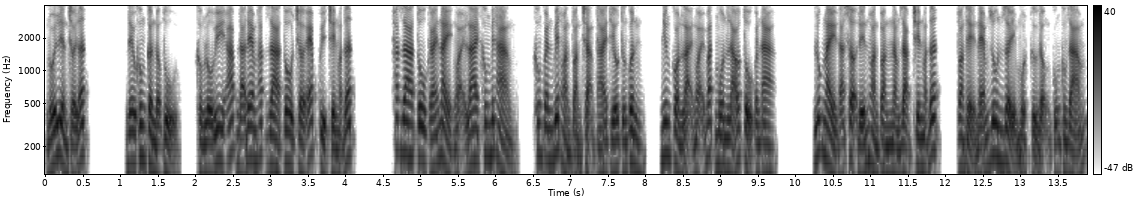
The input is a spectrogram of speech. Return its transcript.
nối liền trời đất. Đều không cần động thủ, khổng lồ uy áp đã đem hắc gia tô chờ ép quỳ trên mặt đất. Hắc gia tô cái này ngoại lai không biết hàng, không quen biết hoàn toàn trạng thái thiếu tướng quân, nhưng còn lại ngoại bắt môn lão tổ quân a. Lúc này đã sợ đến hoàn toàn nằm dạp trên mặt đất, toàn thể ném run dậy một cử động cũng không dám.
